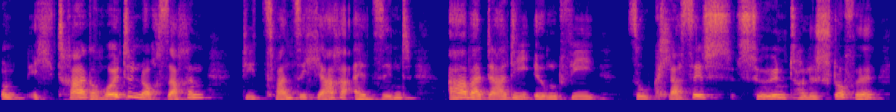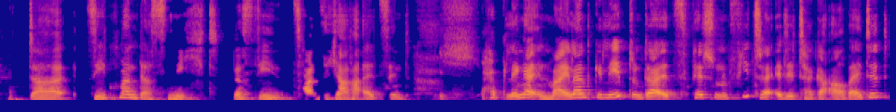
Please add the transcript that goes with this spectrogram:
Und ich trage heute noch Sachen, die 20 Jahre alt sind, aber da die irgendwie so klassisch schön tolle Stoffe, da sieht man das nicht, dass die 20 Jahre alt sind. Ich habe länger in Mailand gelebt und da als Fashion- und Feature-Editor gearbeitet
